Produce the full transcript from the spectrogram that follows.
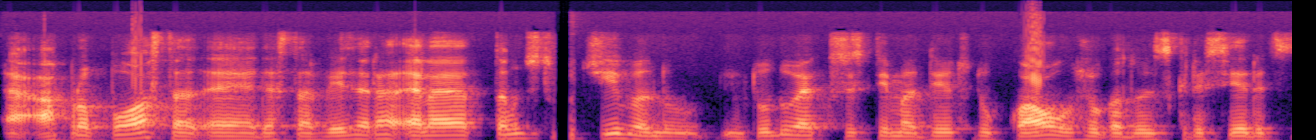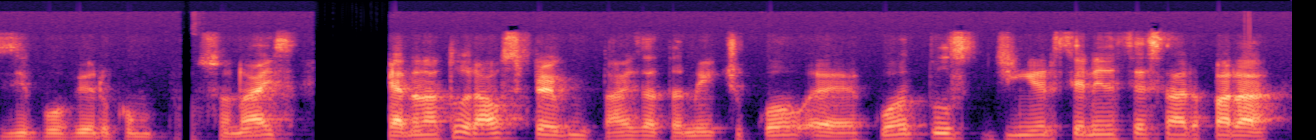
A, a proposta é, desta vez era, ela tão destrutiva no, em todo o ecossistema dentro do qual os jogadores cresceram e se desenvolveram como profissionais, era natural se perguntar exatamente qual, é, quantos dinheiro seria necessário para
